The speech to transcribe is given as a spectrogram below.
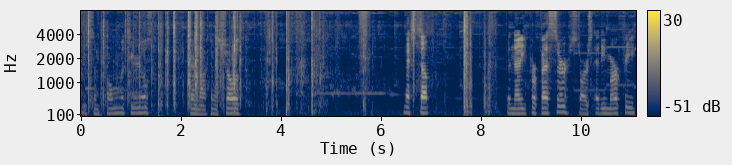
There's some promo materials I'm not going to show. Next up, The Nutty Professor stars Eddie Murphy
